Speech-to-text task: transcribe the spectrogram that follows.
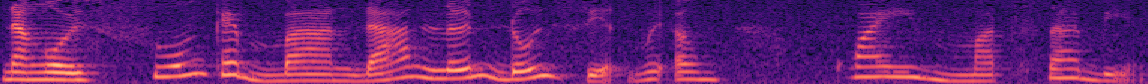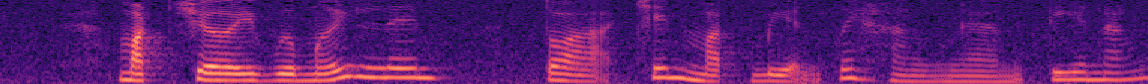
Nàng ngồi xuống cái bàn đá lớn đối diện với ông, quay mặt ra biển. Mặt trời vừa mới lên, tỏa trên mặt biển với hàng ngàn tia nắng.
